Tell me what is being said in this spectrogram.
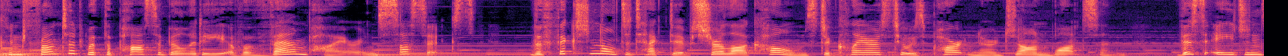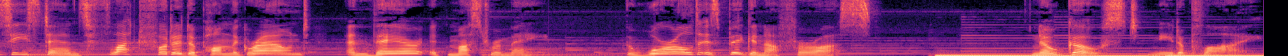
Confronted with the possibility of a vampire in Sussex, the fictional detective Sherlock Holmes declares to his partner, John Watson, this agency stands flat footed upon the ground, and there it must remain. The world is big enough for us. No ghost need apply.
